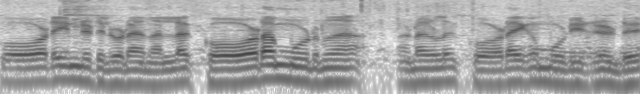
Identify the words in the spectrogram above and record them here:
കോടയുടെ ഇടയിലൂടെ നല്ല കോട മൂടുന്ന അണകൾ കോടയൊക്കെ മൂടിയിട്ടുണ്ട്.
